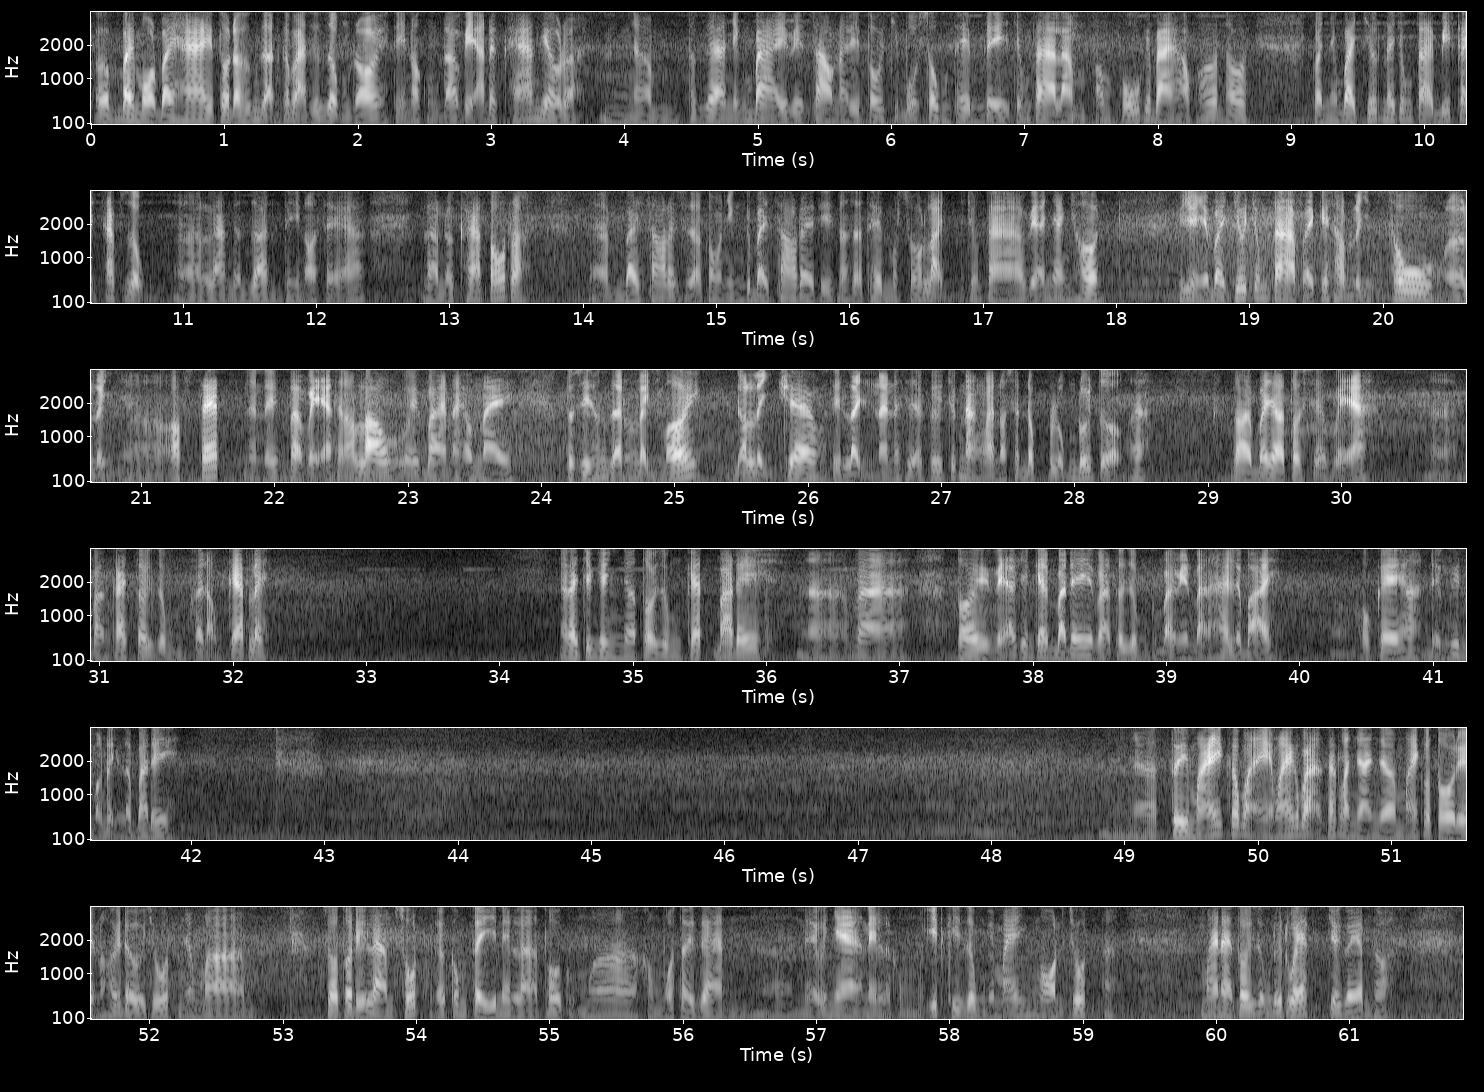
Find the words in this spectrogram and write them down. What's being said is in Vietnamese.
ở bài 1, bài 2 thì tôi đã hướng dẫn các bạn sử dụng rồi thì nó cũng đã vẽ được khá nhiều rồi. Ừ, à, thực ra những bài về sau này thì tôi chỉ bổ sung thêm để chúng ta làm phong phú cái bài học hơn thôi. Còn những bài trước nếu chúng ta biết cách áp dụng à, làm dần dần thì nó sẽ làm được khá tốt rồi. À, bài sau này sẽ có những cái bài sau đây thì nó sẽ thêm một số lệnh để chúng ta vẽ nhanh hơn. Ví dụ như bài trước chúng ta phải kết hợp lệnh su, lệnh à, offset nên để chúng ta vẽ thì nó lâu. rồi bài này hôm nay tôi xin hướng dẫn lệnh mới, đó là lệnh trail thì lệnh này nó sẽ có chức năng là nó sẽ đục lũng đối tượng ha rồi bây giờ tôi sẽ vẽ à, bằng cách tôi dùng khởi động két lên. Đây chương trình à, tôi dùng két 3D à, và tôi vẽ trên két 3D và tôi dùng bài biên bản 207 ok ha để nguyên mặc định là 3D à, tùy máy các bạn máy các bạn rất là nhanh rồi máy của tôi thì nó hơi đời chút nhưng mà do tôi đi làm suốt ở công ty nên là tôi cũng à, không có thời gian à, ờ, nếu ở nhà nên là cũng ít khi dùng cái máy ngon chút à, máy này tôi dùng lướt web chơi game thôi.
